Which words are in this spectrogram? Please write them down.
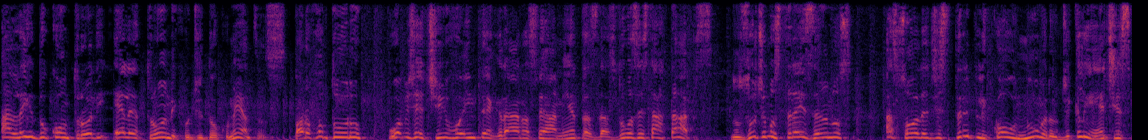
além do controle eletrônico de documentos. Para o futuro, o objetivo é integrar as ferramentas das duas startups. Nos últimos três anos, a Solidis triplicou o número de clientes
